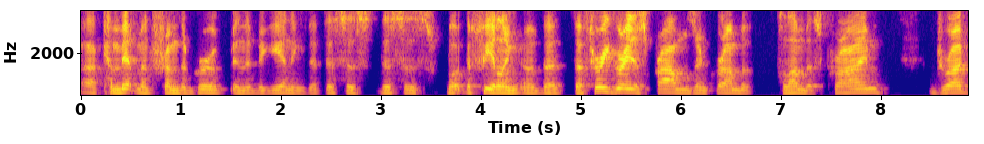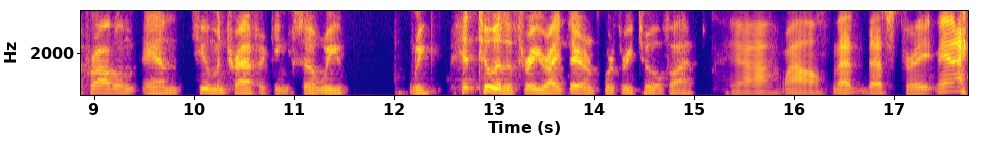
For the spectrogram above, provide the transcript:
uh, commitment from the group in the beginning that this is this is what the feeling of the the three greatest problems in Columbus: crime, drug problem, and human trafficking. So we we hit two of the three right there in four three two zero oh five. Yeah. Wow. That that's great, man. I,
